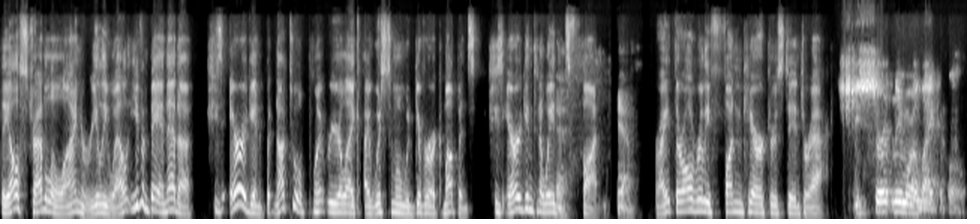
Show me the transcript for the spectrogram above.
They all straddle a line really well. Even Bayonetta, she's arrogant, but not to a point where you're like, I wish someone would give her a comeuppance. she's arrogant in a way Yeah. that's fun. Yeah. Right? They're all really fun characters to interact. She's certainly more likable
